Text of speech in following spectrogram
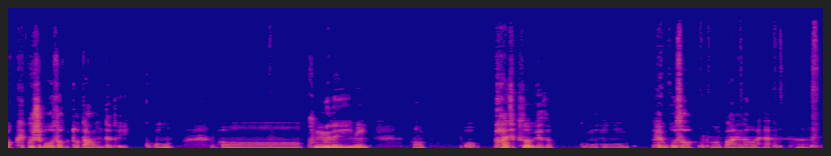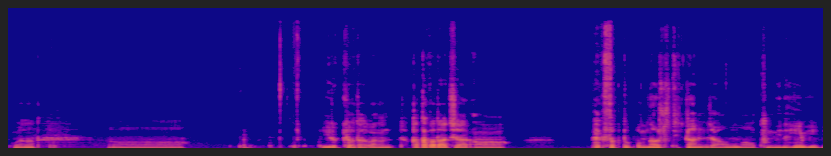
막 195석도 나온 데도 있고, 어, 국민의힘이 어, 뭐 80석에서 어, 105석 어, 많이 나와요. 어, 그러면은 어, 이렇게 하다가는 까딱까딱 진짜 어, 100석도 못 나올 수도 있다는 점, 뭐 국민의힘이.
